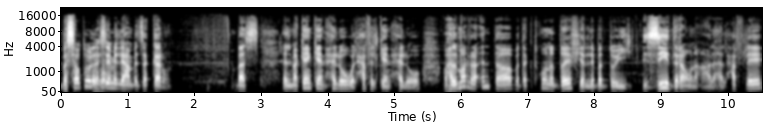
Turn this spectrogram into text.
بس هو أها. الأسامي اللي عم بتذكرهم بس المكان كان حلو والحفل كان حلو. وهالمرة أنت بدك تكون الضيف يلي بده يزيد رونق على هالحفلة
